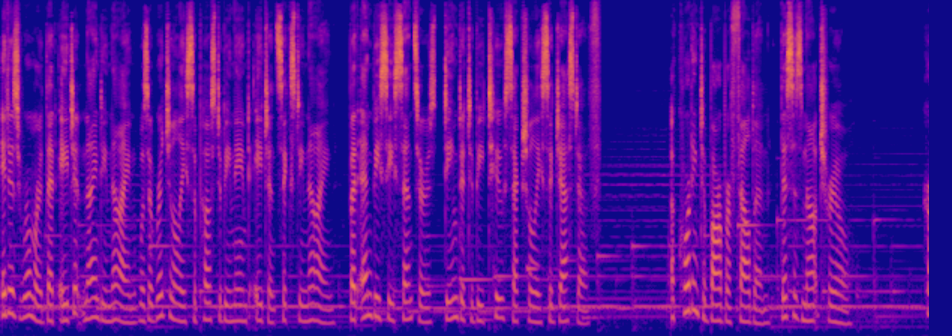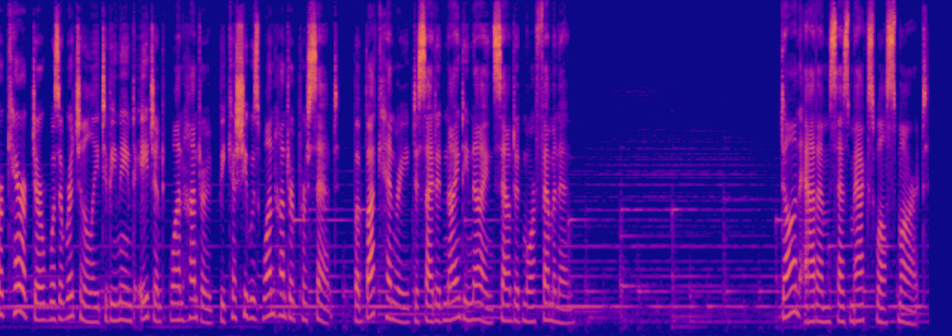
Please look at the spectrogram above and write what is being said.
It is rumored that Agent 99 was originally supposed to be named Agent 69, but NBC censors deemed it to be too sexually suggestive. According to Barbara Feldon, this is not true. Her character was originally to be named Agent 100 because she was 100%, but Buck Henry decided 99 sounded more feminine. Don Adams as Maxwell Smart.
